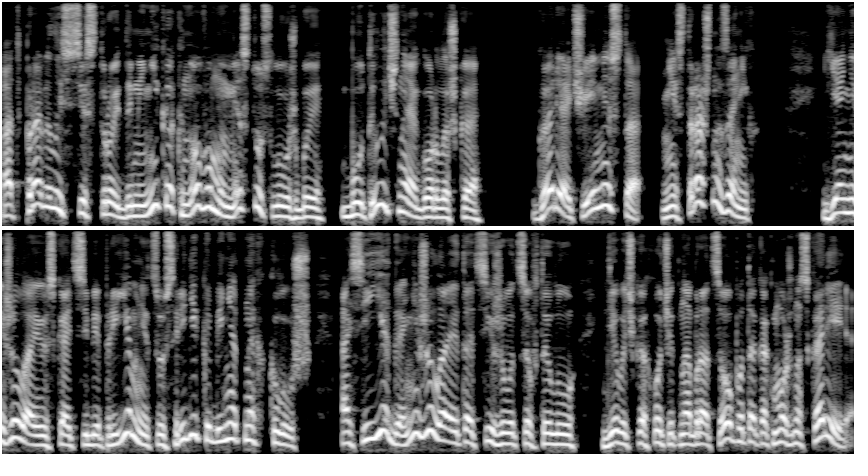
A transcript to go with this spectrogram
Отправилась с сестрой Доминика к новому месту службы, бутылочное горлышко. Горячие места, не страшно за них? Я не желаю искать себе преемницу среди кабинетных клуш, а Сиега не желает отсиживаться в тылу. Девочка хочет набраться опыта как можно скорее.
